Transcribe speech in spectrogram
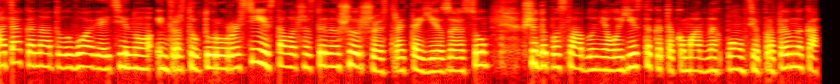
Атака на тилову авіаційну інфраструктуру Росії стала частиною ширшої стратегії ЗСУ щодо послаблення логістики та командних пунктів противника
